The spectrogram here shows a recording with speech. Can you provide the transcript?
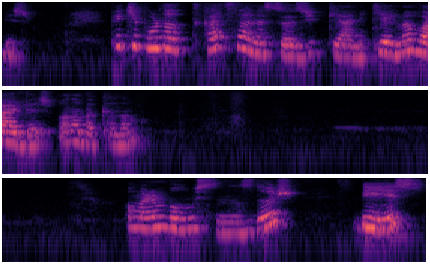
11. Peki burada kaç tane sözcük yani kelime vardır? Ona bakalım. Umarım bulmuşsunuzdur. 1,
